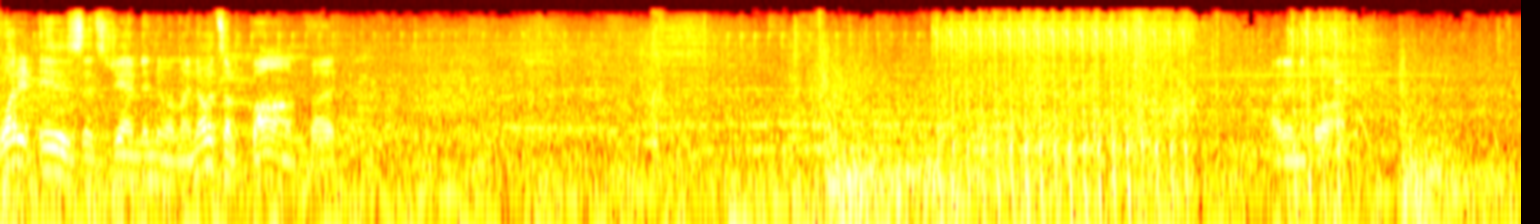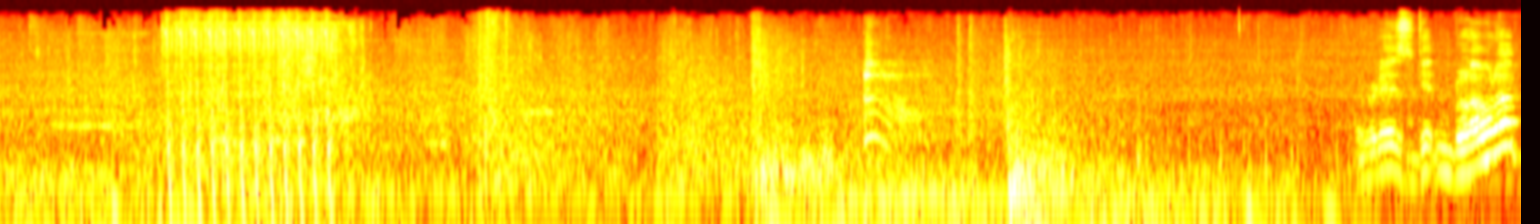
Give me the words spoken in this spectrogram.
what it is that's jammed into him. I know it's a bomb, but... I didn't blow up. Whatever it is, getting blown up.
